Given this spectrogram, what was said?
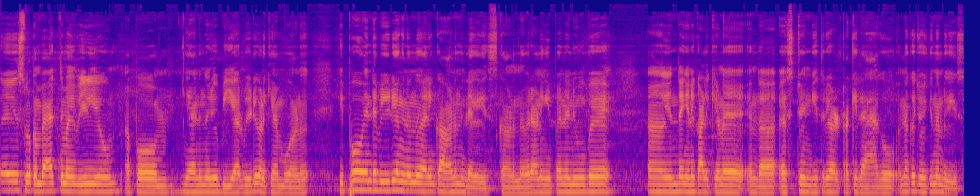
Guys welcome back to my video അപ്പോൾ ഞാനിന്നൊരു ബി ആർ വീഡിയോ കളിക്കാൻ പോവാണ്. ഇപ്പോൾ എന്റെ വീഡിയോ അങ്ങനെയൊന്നും ആരും കാണുന്നില്ല ഗൈസ് കാണുന്നവരാണെങ്കിൽ ഇപ്പോൾ എന്നെ ന്യൂബ് എന്തെങ്ങനെ കളിക്കണേ എന്താ എസ് ട്വന്റി ത്രീ അൾട്രയ്ക്ക് ലാഗോ എന്നൊക്കെ ചോദിക്കുന്നുണ്ട് ഗൈസ്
